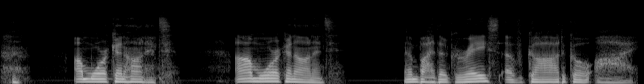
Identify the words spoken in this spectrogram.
I'm working on it. I'm working on it. And by the grace of God go I,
